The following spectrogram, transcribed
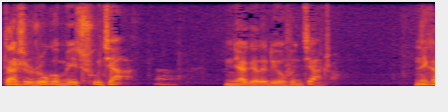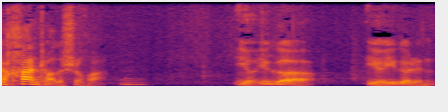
但是如果没出嫁，嗯，你要给他留份嫁妆。你看汉朝的时候啊，嗯，有一个有一个人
